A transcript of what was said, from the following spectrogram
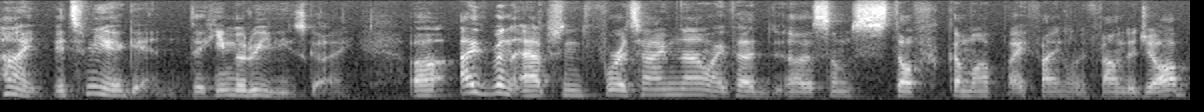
Hi, it's me again, the HEMA Reviews guy. Uh, I've been absent for a time now. I've had uh, some stuff come up. I finally found a job,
